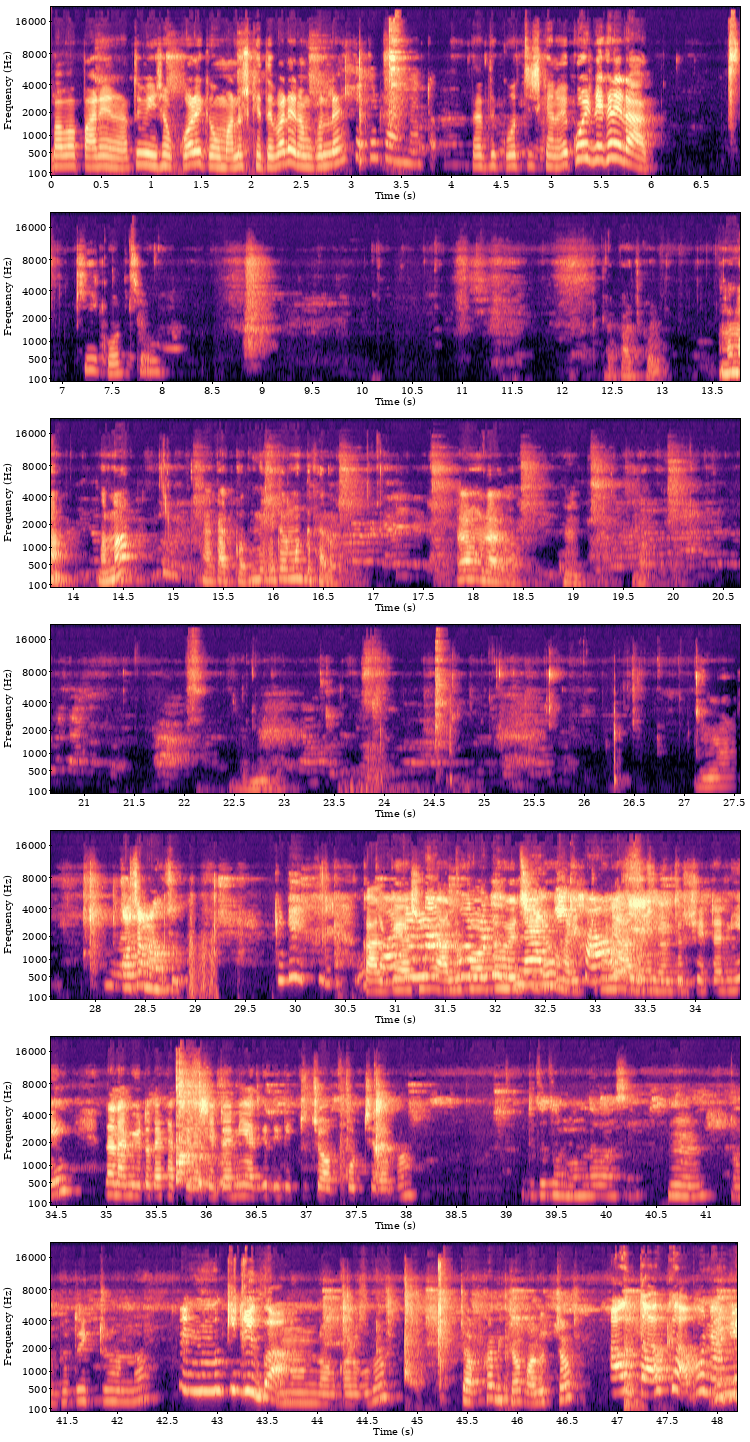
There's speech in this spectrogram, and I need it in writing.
বাবা পারে না তুমি এসব করে কেউ মানুষ খেতে পারে এরম করলে? খেতে পারে না তো। তা তুই করছিস কেন? এ করিস না, এখানে রাখ। কি করছ কাজ করো। মামা মামা? এক কাজ করো তুমি এটার মধ্যে ফেলো। এটার মধ্যে রাখো হুম। কষা মাংস। কালকে আসলে আলু পরোটা হয়েছিল আর একটুখানি আলু ছিল তো সেটা নিয়েই। না না আমি ওটা দেখাচ্ছি না সেটা নিয়ে আজকে দিদি একটু চপ করছে দেখো। এটা তো নুন দেওয়া আছে। হুম ওর ভেতরে একটু নুন না কি দিবা? নুন লঙ্কার গুঁড়ো। চপ খাবি চপ আলুর চপ? আর তা খাব না আমি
